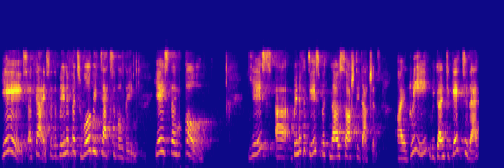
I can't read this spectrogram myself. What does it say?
Yes, okay. So the benefits will be taxable then. Yes, they will. Yes, uh, benefits, yes, but no such deductions. I agree, we're going to get to that,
